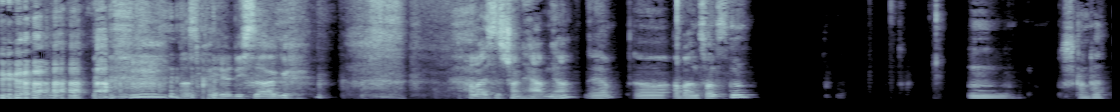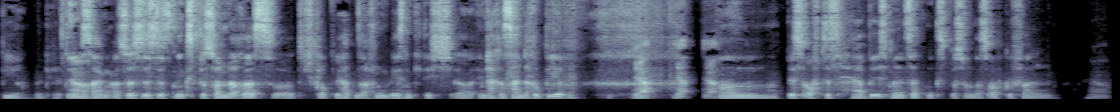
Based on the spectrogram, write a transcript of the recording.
Das kann ich ja nicht sagen. Aber es ist schon herb, ja. Ja, äh, aber ansonsten mh, Standardbier, würde ich jetzt Ja. mal sagen. Also es ist jetzt nichts Besonderes. Ich glaube, wir hatten da schon wesentlich äh, interessantere Biere. Ja, ja, ja. Ähm, bis auf das Herbe ist mir jetzt halt nichts besonders aufgefallen. ja.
